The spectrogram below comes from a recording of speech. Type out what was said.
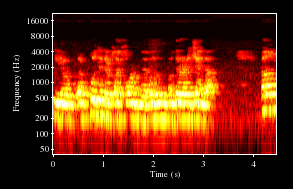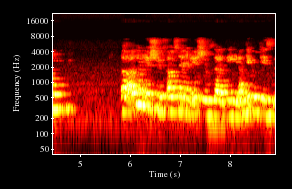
you know, uh, put in their platform, uh, their agenda. Um, uh, other issues, outstanding issues that the antiquities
